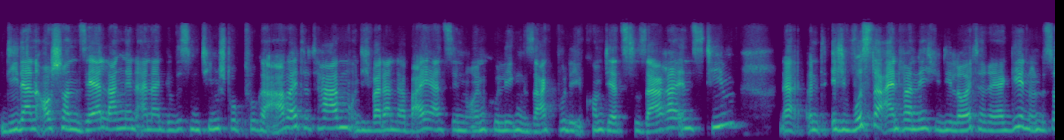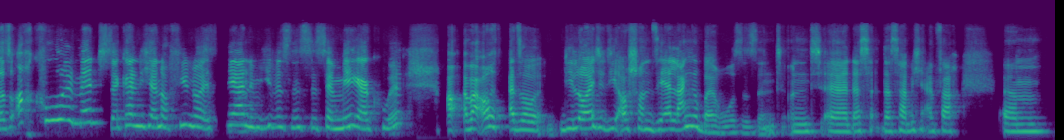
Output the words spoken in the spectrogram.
die dann auch schon sehr lange in einer gewissen Teamstruktur gearbeitet haben. Und ich war dann dabei, als den neuen Kollegen gesagt wurde, ihr kommt jetzt zu Sarah ins Team. Und ich wusste einfach nicht, wie die Leute reagieren. Und es war so, ach cool, Mensch, da kann ich ja noch viel Neues lernen. Im E-Business ist ja mega cool. Aber auch, also die Leute, die auch schon sehr lange bei Rose sind. Und äh, das, das habe ich einfach, ähm,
